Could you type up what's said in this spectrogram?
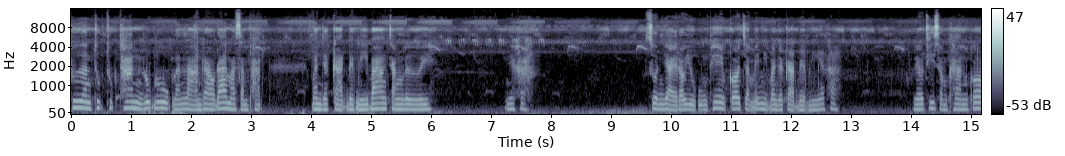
พื่อนๆทุกๆทท่าน ลูกๆหลานๆเราได้มาสัมผัส บรรยากาศแบบนี้บ้างจังเลย เนี่ยค่ะ ส่วนใหญ่เราอยู่กรุงเทพก็จะไม่มีบรรยากาศแบบนี้ค่ะ แล้วที่สำคัญก็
